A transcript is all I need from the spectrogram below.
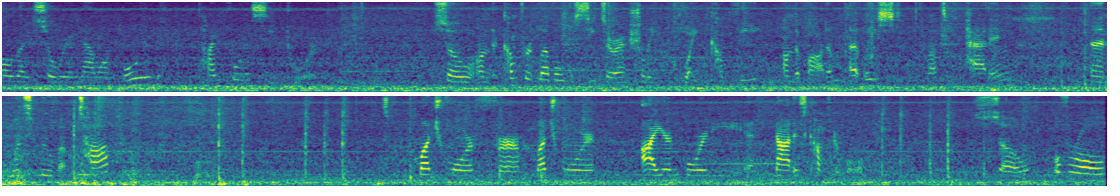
Alright, so we're now on board. Time for a seat tour. So, on the comfort level, the seats are actually quite comfy, on the bottom at least. Lots of padding. And once you move up top, it's much more firm, much more iron boardy, and not as comfortable. So, overall,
